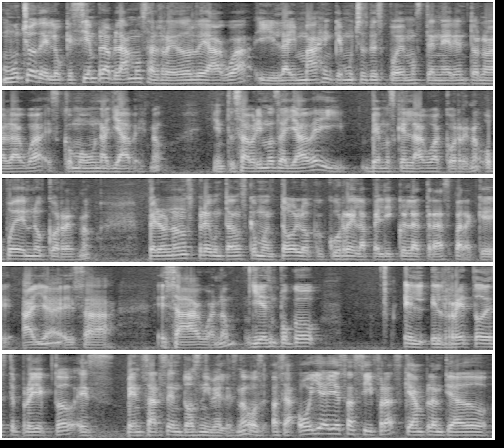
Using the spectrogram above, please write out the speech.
mucho de lo que siempre hablamos alrededor de agua y la imagen que muchas veces podemos tener en torno al agua es como una llave, ¿no? Y entonces abrimos la llave y vemos que el agua corre, ¿no? O puede no correr, ¿no? Pero no nos preguntamos como en todo lo que ocurre en la película atrás para que haya esa, esa agua, ¿no? Y es un poco el, reto de este proyecto es pensarse en dos niveles, ¿no? O, sea, hoy hay esas cifras que han planteado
